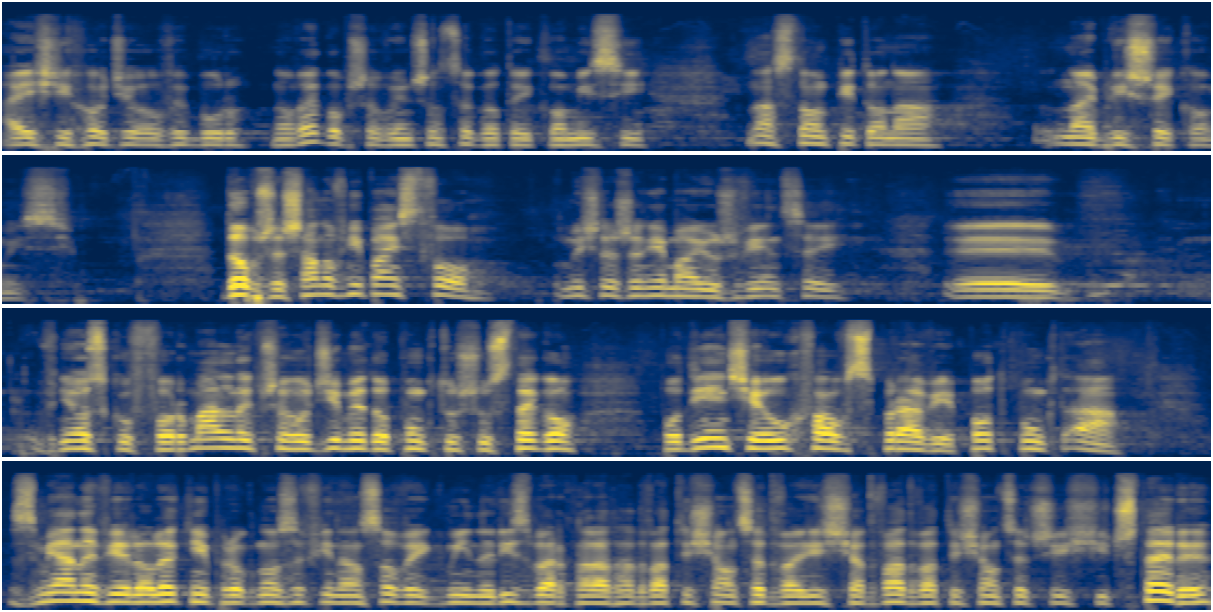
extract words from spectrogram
a jeśli chodzi o wybór nowego przewodniczącego tej komisji, nastąpi to na najbliższej komisji. Dobrze, Szanowni Państwo, myślę, że nie ma już więcej. y, wniosków formalnych. Przechodzimy do punktu szóstego. Podjęcie uchwał w sprawie podpunkt A. Zmiany wieloletniej prognozy finansowej gminy Lidzbark na lata 2022-2034.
